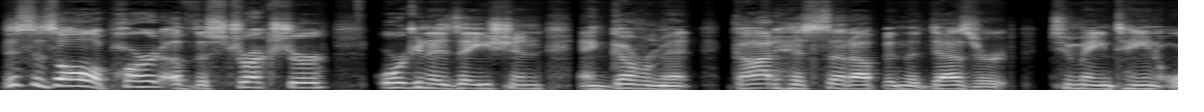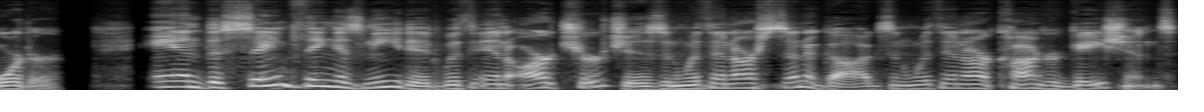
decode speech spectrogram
This is all a part of the structure, organization, and government God has set up in the desert to maintain order. And the same thing is needed within our churches and within our synagogues and within our congregations.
